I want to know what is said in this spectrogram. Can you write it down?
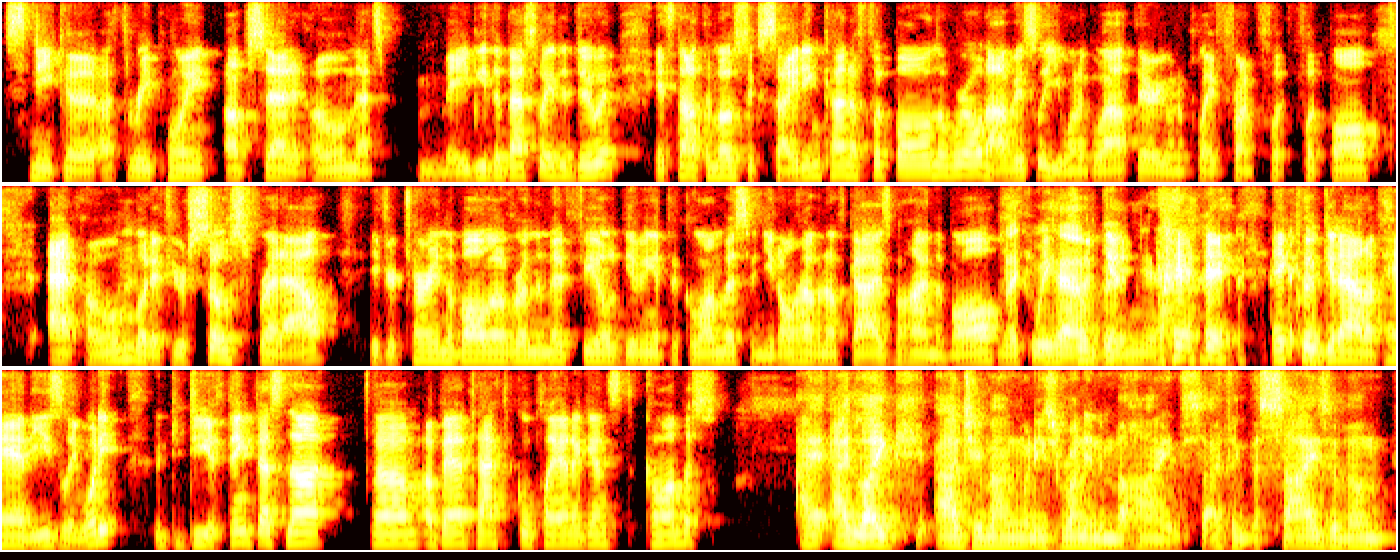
sneak a, a three point upset at home, that's maybe the best way to do it. It's not the most exciting kind of football in the world. Obviously, you want to go out there, you want to play front foot football at home. But if you're so spread out, if you're turning the ball over in the midfield, giving it to Columbus, and you don't have enough guys behind the ball, like we have, been, get, yeah. it could get out of hand easily. What do you do? You think that's not um, a bad tactical plan against Columbus? I, I like Agyemang when he's running in behind. So I think the size of him,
